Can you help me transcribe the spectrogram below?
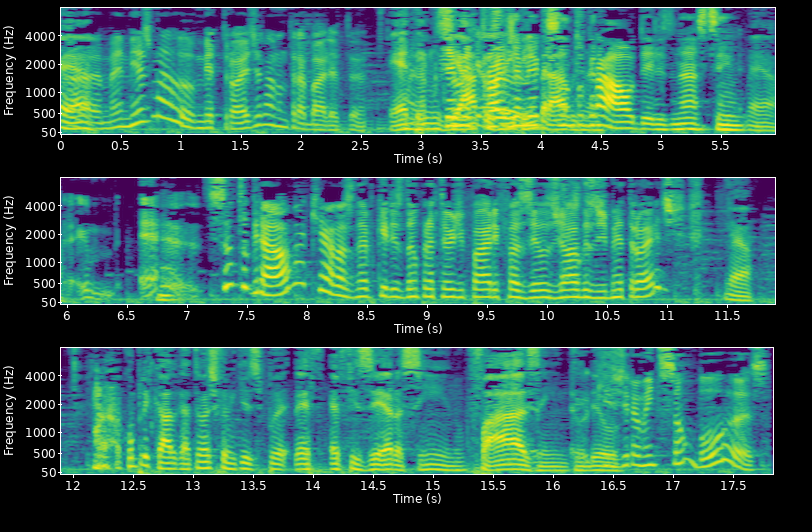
É, Ah, mas mesmo o Metroid ela não trabalha tanto. é, tem uns Porque o hiatos Metroid aí é meio que santo né? graal deles, né? Assim. É. É, Santo Grau naquelas, né? Porque eles dão pra third party fazer os jogos de Metroid. É. É complicado, cara. Tem umas franquias tipo F- F0 assim, não fazem, entendeu? Que geralmente são boas.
